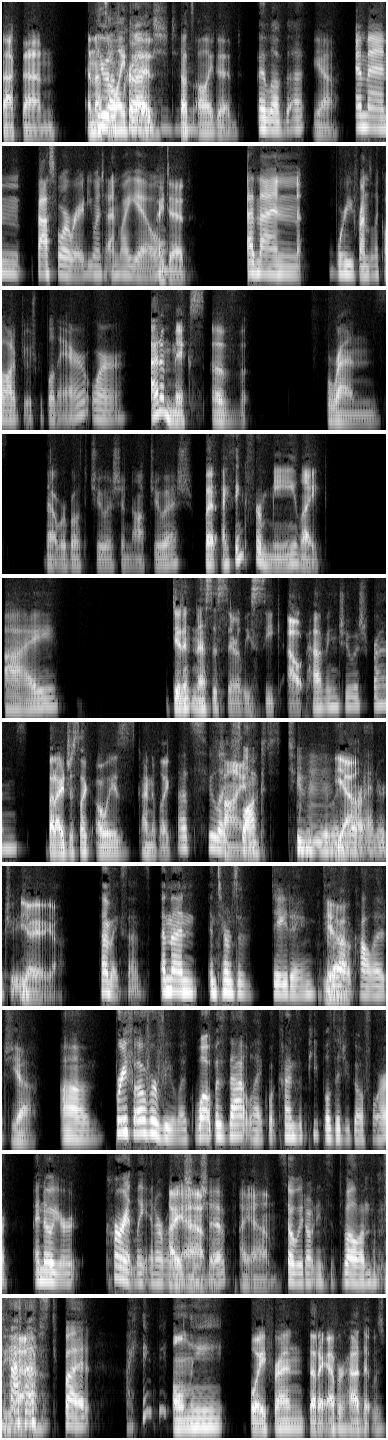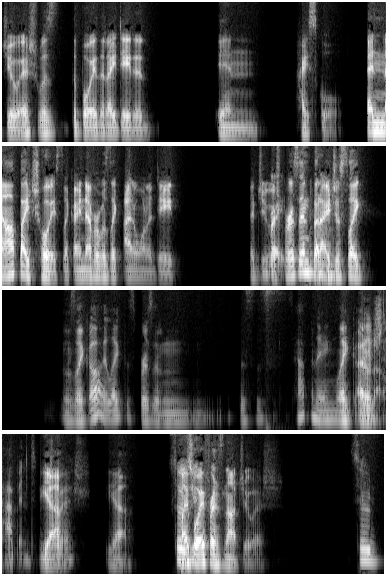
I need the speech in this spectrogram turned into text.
back then. And that's all I crushed. did. Mm-hmm. That's all I did. I love that. Yeah, And then fast forward, you went to NYU. I did. And then were you friends with like a lot of Jewish people there or I had a mix of friends that were both Jewish and not Jewish. But I think for me, like, I didn't necessarily seek out having Jewish friends, but I just like always kind of like, That's who like Fine. flocked to Mhm. you and Yeah. your energy. yeah, yeah, yeah. That makes sense. And then in terms of dating throughout Yeah. college, Yeah. um, brief overview. Like, what was that like? What kinds of people did you go for? I know you're currently in a relationship, I am. so we don't need to dwell on the Yeah. past. But I think the only boyfriend that I ever had that was Jewish was the boy that I dated in high school. And not by choice. Like I never was like, I don't want to date a Jewish Right. person, but I Mhm. just like was like, oh, I like this person. This is happening. Like I don't know. happened to be Yeah. Jewish? Yeah. So My boyfriend's not Jewish. So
